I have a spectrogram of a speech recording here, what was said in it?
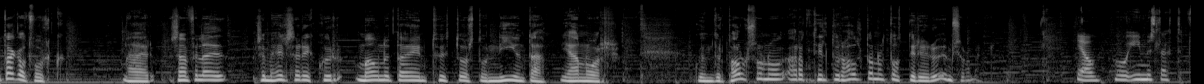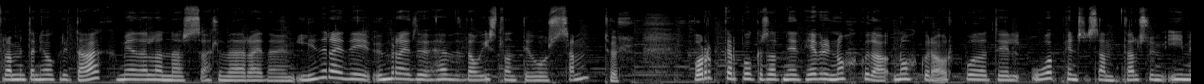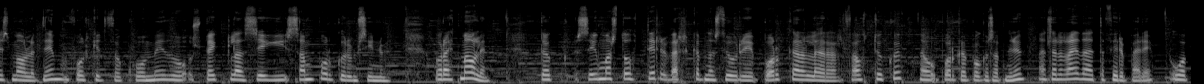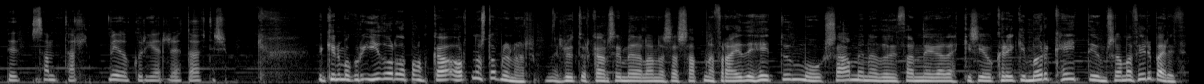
Góðan dag átt fólk. Það er samfélagið sem heilsar ykkur mánudaginn 29. janúar. Guðmundur Pálsson og Arntildur Haldunardóttir eru umsjónumenn. Já, og ímislegt framöndan hjá okkur í dag. Meðal annars ætlum við að ræða um líðræði, umræðu, hefð á Íslandi og samtöl. Borgarbókasatnið hefur í nokkur ár, búða til opins samtals um ímis málefni. Fólk getur þá komið og speiklað sig í samborgurum sínum og rætt málinn. Dögg Sigmarsdóttir, verkefnastjóri borgarlegar þáttöku á Borgarbókasafninu, ætlar að ræða þetta fyrirbæri og opið samtal við okkur hér rétt á eftir. Við kynum okkur íðorðabanka árnastofnunar. Hlutverk hans er meðal annars að sapna fræði heitum og samina þau þannig að ekki séu kreiki mörg heiti um sama fyrirbærið.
